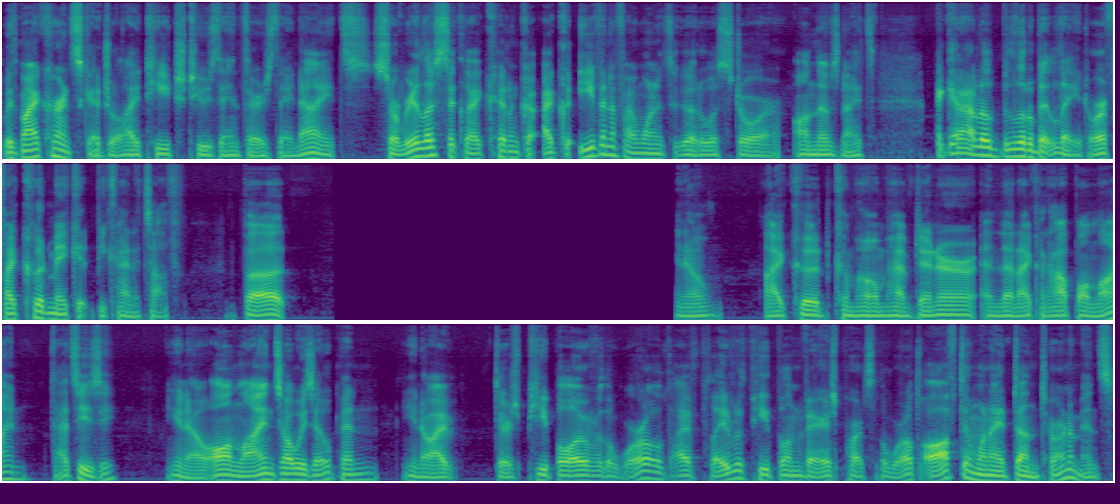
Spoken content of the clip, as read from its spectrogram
with my current schedule, I teach Tuesday and Thursday nights. So realistically, I couldn't. Go, I could even if I wanted to go to a store on those nights, I get out a little bit late, or if I could make it be kind of tough. But you know, I could come home, have dinner, and then I could hop online. That's easy. You know, online's always open. You know, I there's people over the world. I've played with people in various parts of the world. Often when I've done tournaments,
